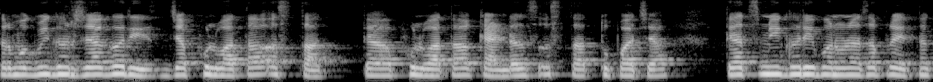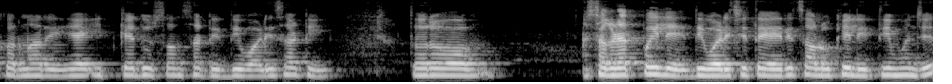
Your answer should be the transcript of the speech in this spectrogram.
तर मग मी घरच्या घरी ज्या फुलवाता असतात त्या फुलवाता कॅन्डल्स असतात तुपाच्या त्याच मी घरी बनवण्याचा प्रयत्न करणार आहे. या इतक्या दिवसांसाठी दिवाळीसाठी. तर सगळ्यात पहिले दिवाळीची तयारी चालू केली ती म्हणजे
